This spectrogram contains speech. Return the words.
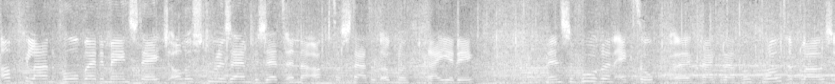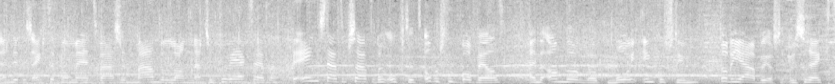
afgeladen vol bij de mainstage. Alle stoelen zijn bezet en daarachter staat het ook nog rijen dicht. Mensen voeren een act op, eh, krijgen daarvoor groot applaus. En dit is echt het moment waar ze maandenlang naartoe gewerkt hebben. De een staat op zaterdagochtend op het voetbalveld. En de ander loopt mooi in kostuum door de jaarbeurs in Utrecht.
